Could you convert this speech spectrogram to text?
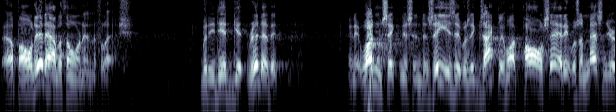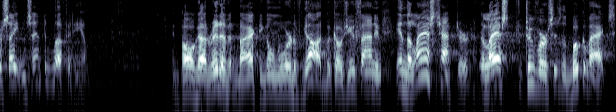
Well, Paul did have a thorn in the flesh, but he did get rid of it. And it wasn't sickness and disease, it was exactly what Paul said. It was a messenger of Satan sent to buffet him. And Paul got rid of it by acting on the Word of God because you find him in the last chapter, the last two verses of the book of Acts,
